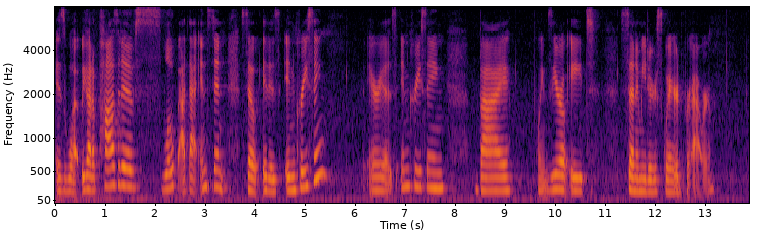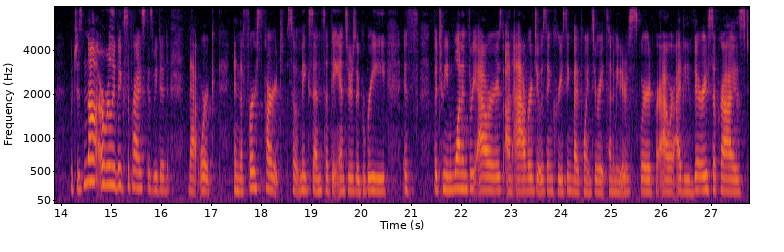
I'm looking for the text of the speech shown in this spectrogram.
is what? We got a positive slope at that instant, so it is increasing. The area is increasing by 0.08 centimeters squared per hour, which is not a really big surprise because we did that work in the first part, so it makes sense that the answers agree. If between one and three hours, on average, it was increasing by 0.08 centimeters squared per hour, I'd be very surprised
